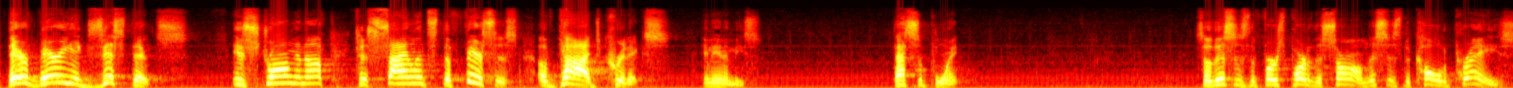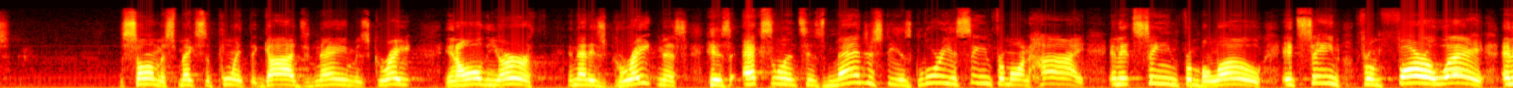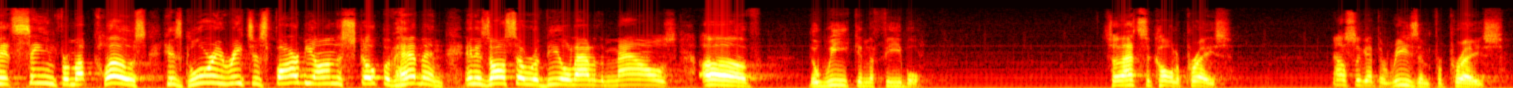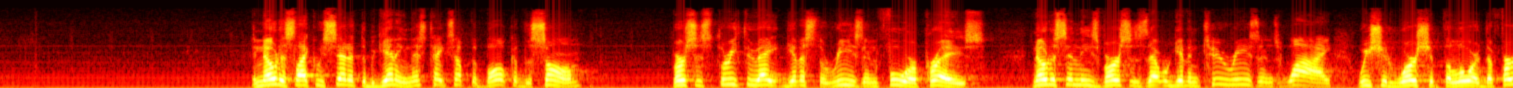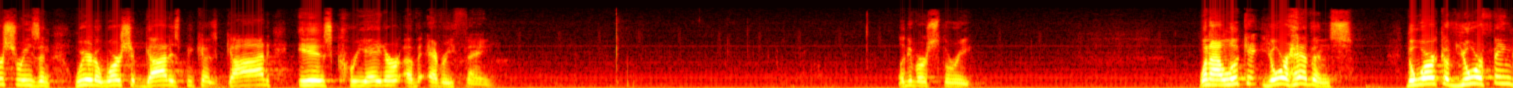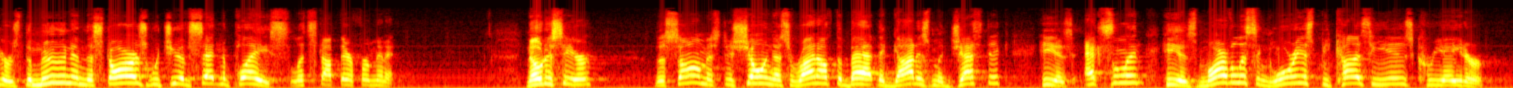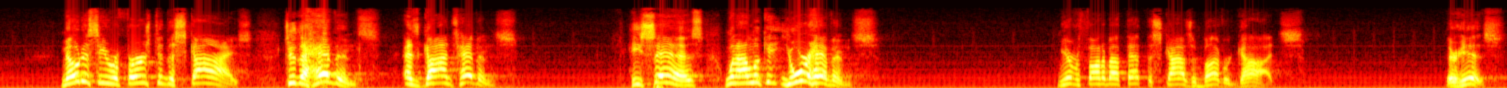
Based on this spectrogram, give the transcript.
Their very existence is strong enough to silence the fiercest of God's critics and enemies. That's the point. So, this is the first part of the psalm. This is the call to praise. The psalmist makes the point that God's name is great in all the earth and that his greatness, his excellence, his majesty, his glory is seen from on high, and it's seen from below, it's seen from far away, and it's seen from up close. His glory reaches far beyond the scope of heaven and is also revealed out of the mouths of the weak and the feeble. So that's the call to praise. Now, also get the reason for praise. And notice, like we said at the beginning, this takes up the bulk of the psalm. Verses 3 through 8 give us the reason for praise. Notice in these verses that we're given two reasons why we should worship the Lord. The first reason we're to worship God is because God is creator of everything. Look at verse 3. When I look at your heavens, the work of your fingers, the moon and the stars which you have set into place. Let's stop there for a minute. Notice here, the psalmist is showing us right off the bat that God is majestic, He is excellent, He is marvelous and glorious because He is creator. Notice he refers to the skies, to the heavens, as God's heavens. He says, When I look at your heavens, you ever thought about that? The skies above are God's. They're His.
